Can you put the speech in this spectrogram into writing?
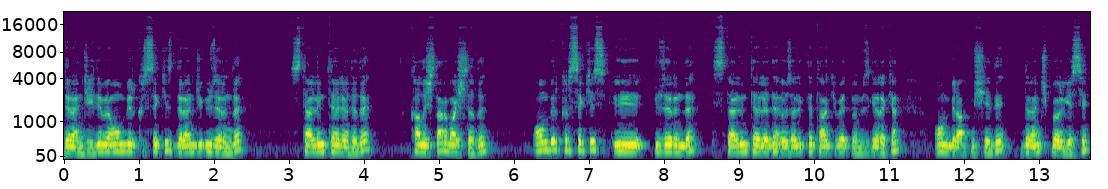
direnciydi ve 11.48 direnci üzerinde sterlin TL'de de kalışlar başladı. 11.48 e, üzerinde sterlin TL'de özellikle takip etmemiz gereken 11.67 direnç bölgesi.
